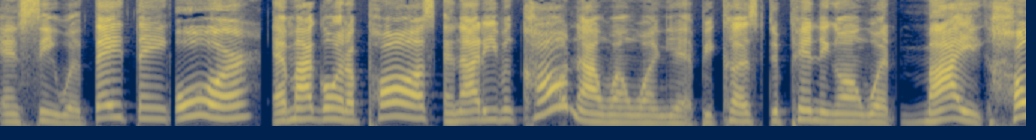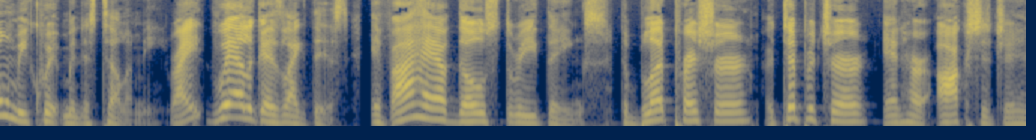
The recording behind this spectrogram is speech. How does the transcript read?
and see what they think? Or am I going to pause and not even call 911 yet? Because depending on what my home equipment is telling me, right? The way I look at it is like this if I have those three things the blood pressure, her temperature, and her oxygen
